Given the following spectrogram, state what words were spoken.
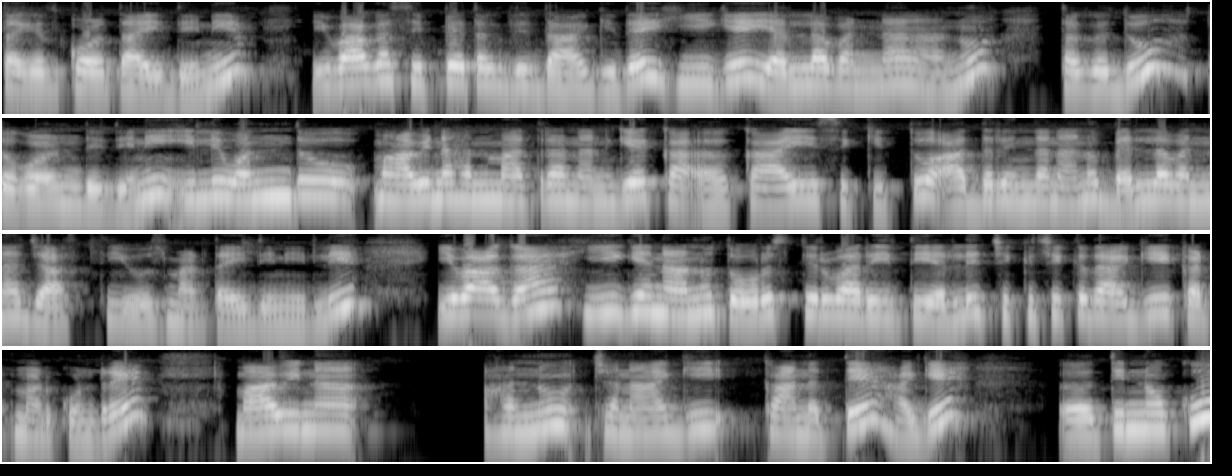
ತೆಗೆದುಕೊಳ್ತಾ ಇದ್ದೀನಿ. ಇವಾಗ ಸಿಪ್ಪೆ ತೆಗೆದಿದ್ದಾಗಿದೆ. ಹೀಗೆ ಎಲ್ಲವನ್ನ ನಾನು ತೆಗೆದು ತಗೊಂಡಿದ್ದೀನಿ. ಇಲ್ಲಿ ಒಂದು ಮಾವಿನ ಹಣ್ಣು ಮಾತ್ರ ನನಗೆ ಕಾಯಿ ಸಿಕ್ಕಿತ್ತು. ಆದ್ದರಿಂದ ನಾನು ಬೆಲ್ಲವನ್ನು ಜಾಸ್ತಿ ಯೂಸ್ ಮಾಡ್ತಾ ಇದ್ದೀನಿ ಇಲ್ಲಿ. ಇವಾಗ ಹೀಗೆ ನಾನು ತೋರಿಸ್ತಿರುವ ರೀತಿಯಲ್ಲಿ ಚಿಕ್ಕ ಚಿಕ್ಕದಾಗಿ ಕಟ್ ಮಾಡಿಕೊಂಡ್ರೆ ಮಾವಿನ ಹಣ್ಣು ಚೆನ್ನಾಗಿ ಕಾಣುತ್ತೆ. ಹಾಗೆ ತಿನ್ನೋಕ್ಕೂ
